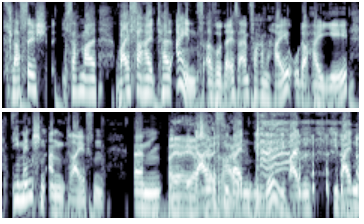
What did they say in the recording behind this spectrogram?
klassisch, ich sag mal, Weißer Hai Teil 1. Also da ist einfach ein Hai oder Haie, die Menschen angreifen. Ähm, naja, egal, dass die beiden, die, die beiden, die beiden,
